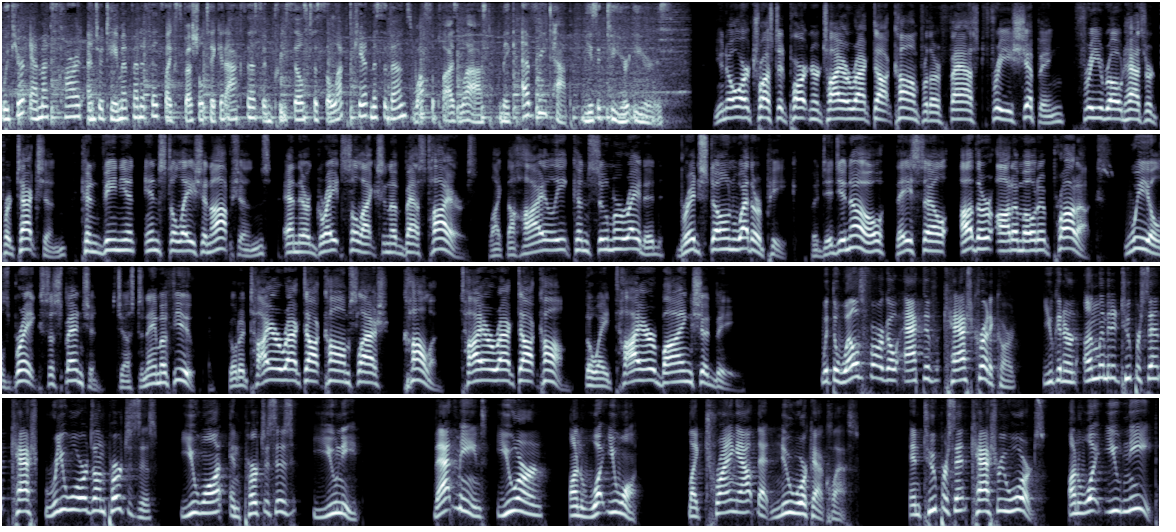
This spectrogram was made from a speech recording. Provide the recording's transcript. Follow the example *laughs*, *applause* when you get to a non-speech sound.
With your Amex card, entertainment benefits like special ticket access and pre-sales to select campus events while supplies last, make every tap music to your ears. You know our trusted partner TireRack.com for their fast, free shipping, free road hazard protection, convenient installation options, and their great selection of best tires, like the highly consumer-rated Bridgestone WeatherPeak. But did you know they sell other automotive products? Wheels, brakes, suspension, just to name a few. Go to TireRack.com slash Colin. TireRack.com, the way tire buying should be. With the Wells Fargo Active Cash Credit Card, you can earn unlimited 2% cash rewards on purchases you want and purchases you need. That means you earn on what you want, like trying out that new workout class, and 2% cash rewards on what you need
